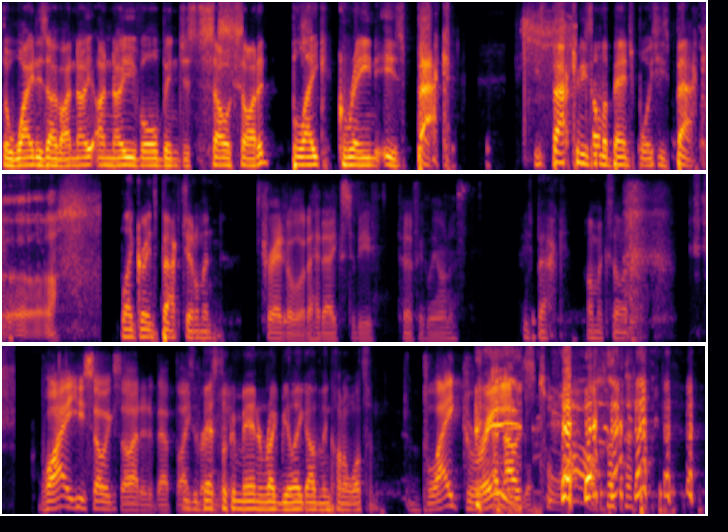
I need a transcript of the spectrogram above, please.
The wait is over. I know. I know you've all been just so excited. Blake Green is back. He's back and he's on the bench, boys. He's back. Uh, Blake Green's back, gentlemen. Created a lot of headaches, to be perfectly honest. He's back. I'm excited. Why are you so excited about Blake he's the Green? best looking man in rugby league other than Connor Watson. man? Blake and Green.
